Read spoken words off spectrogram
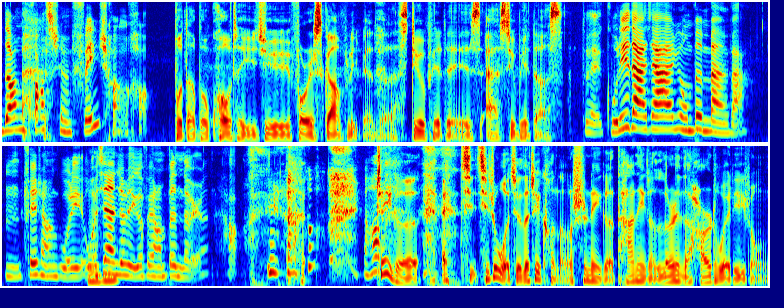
dumb question 非常好。不得不 quote 一句 Forrest Gump 里面的 “Stupid is as stupid does”。对，鼓励大家用笨办法，嗯，非常鼓励。我现在就是一个非常笨的人。好，然后，然后这个，哎，其其实我觉得这可能是那个他那个 learning the hard way 的一种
